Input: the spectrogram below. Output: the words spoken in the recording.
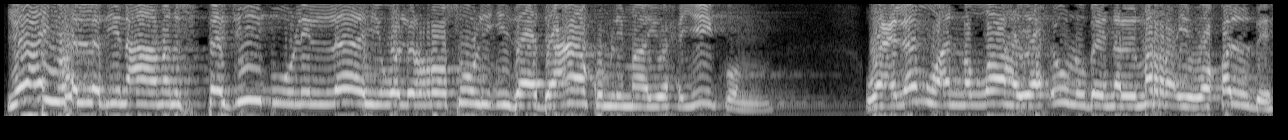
"Ya ayyuhalladzina amanu istajibu lillahi walirrasuli idza da'akum lima yuhyikum." wa'lamu anna Allah yahulu bainal mar'i wa qalbih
